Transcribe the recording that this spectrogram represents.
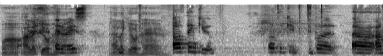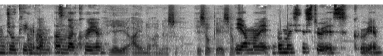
Wow, I like your hair. Anyways, I like your hair. oh, thank you. Oh, thank you. But uh, I'm joking. I'm, I'm not Korean. Yeah, yeah, I know, I know. So it's okay, it's okay. Yeah, my but my sister is Korean.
